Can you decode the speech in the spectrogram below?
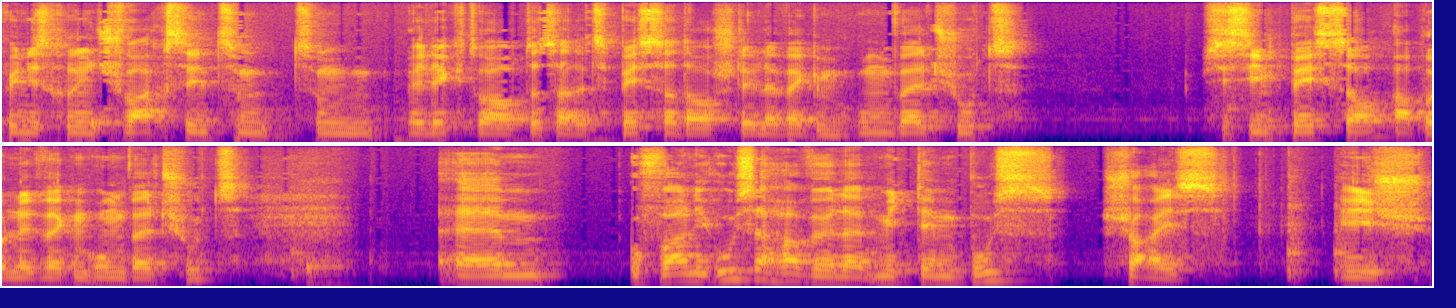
Finde ich es ein bisschen Schwachsinn zum, zum Elektroautos als besser darstellen wegen dem Umweltschutz. Sie sind besser, aber nicht wegen dem Umweltschutz. Ähm, auf was ich raus haben wollte mit dem Bus-Scheiß ist,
